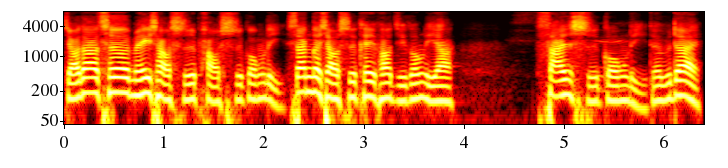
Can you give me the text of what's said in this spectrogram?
脚踏车每小时跑十公里，三个小时可以跑几公里啊？三十公里，对不对？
